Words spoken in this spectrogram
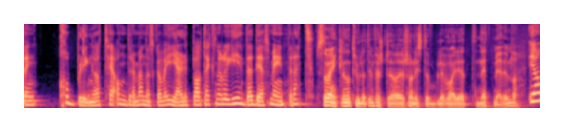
den koblinga til andre mennesker ved hjelp av teknologi. Det er det som er internett. Så det var egentlig naturlig at din første journalist var i et nettmedium? da? Ja,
